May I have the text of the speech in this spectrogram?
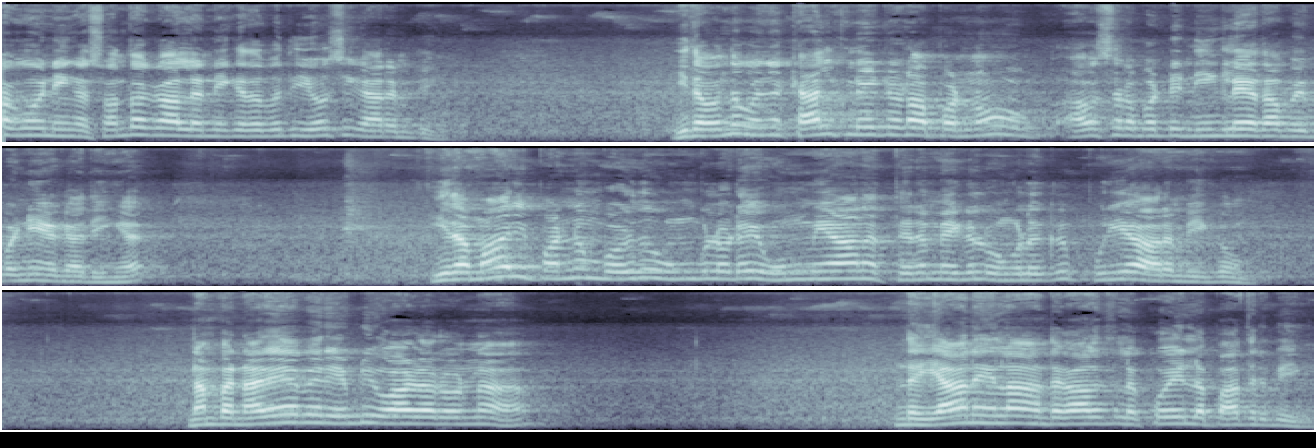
ஆகும்? நீங்கள் சொந்த காலில் நீங்கள் இதை பற்றி யோசிக்க ஆரம்பிப்பீங்க. இதை வந்து கொஞ்சம் கால்குலேட்டடாக பண்ணும் அவசரப்பட்டு நீங்களே எதாவது போய் பண்ணி வைக்காதீங்க இதை மாதிரி பண்ணும்பொழுது உங்களுடைய உண்மையான திறமைகள் உங்களுக்கு புரிய ஆரம்பிக்கும். நம்ம நிறைய பேர் எப்படி வாழறோன்னா இந்த யானையெல்லாம் அந்த காலத்தில் கோயிலில் பார்த்துருப்பீங்க.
